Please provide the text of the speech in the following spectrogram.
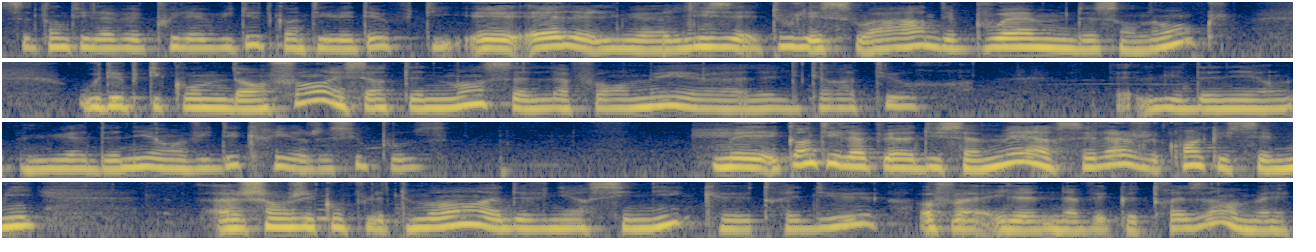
Ce dont il avait pris l'habitude quand il était petit. Et elle, elle lui lisait tous les soirs des poèmes de son oncle ou des petits contes d'enfants, et certainement ça l'a formé à la littérature. Elle lui, lui a donné envie d'écrire, je suppose. Mais quand il a perdu sa mère, c'est là, je crois qu'il s'est mis à changer complètement, à devenir cynique, très dur. Enfin, il n'avait que 13 ans, mais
